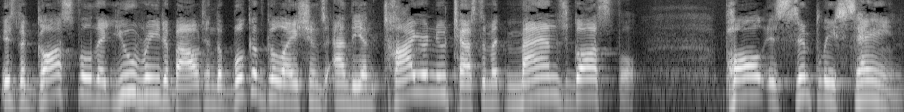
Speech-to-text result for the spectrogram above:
is the gospel that you read about in the book of Galatians and the entire New Testament man's gospel. Paul is simply saying,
